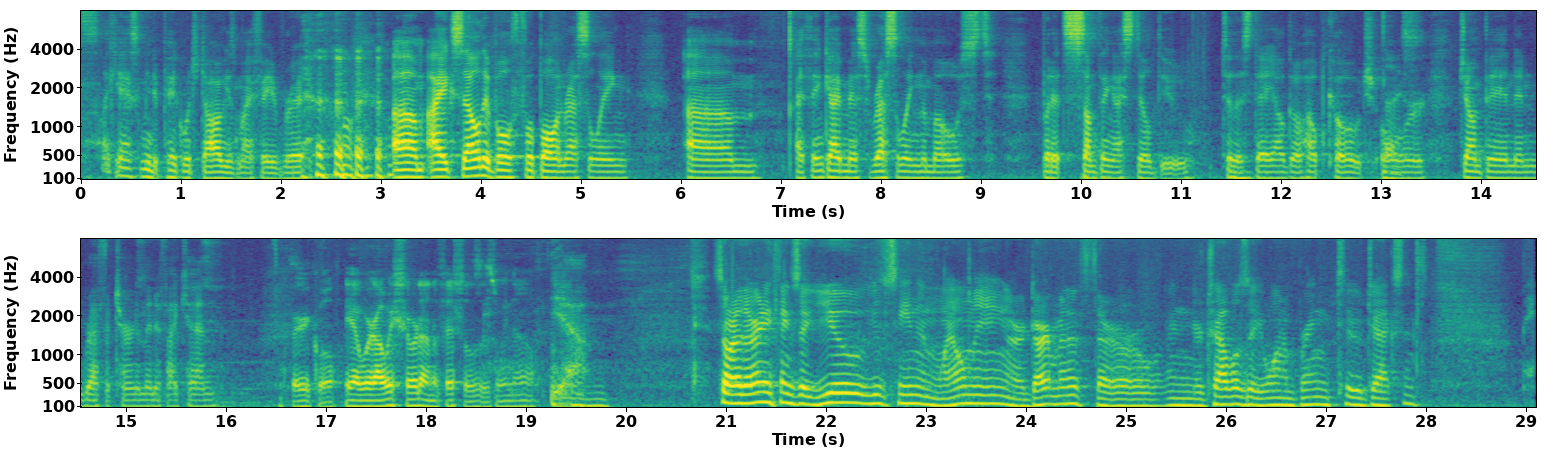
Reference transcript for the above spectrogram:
It's like asking me to pick which dog is my favorite. um, I excelled at both football and wrestling. Um, I think I miss wrestling the most, but it's something I still do to this mm. day. I'll go help coach Nice. or jump in and ref a tournament if I can. Very cool. Yeah, we're always short on officials, as we know. Yeah. Mm-hmm. So, are there any things that you you've seen in Wyoming or Dartmouth or in your travels that you want to bring to Jackson? Man,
